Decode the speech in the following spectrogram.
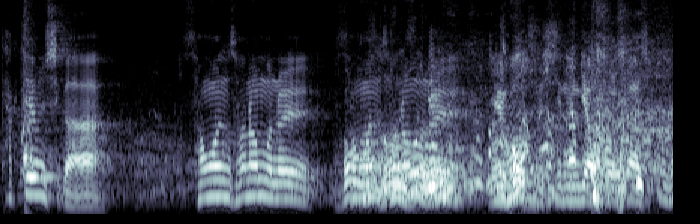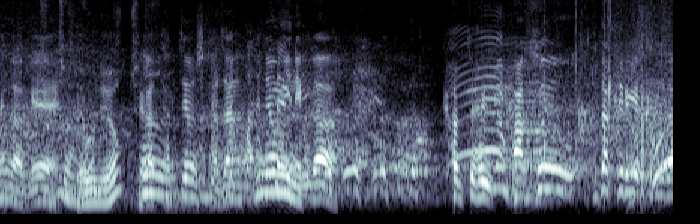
탁재훈 씨가 성원 선언문을 성원 선언문을 읽어 주시는 게 어떨까 싶은 생각에 재훈이요? 제가 탁재훈 씨 가장 큰 형이니까 갑자기 박수 부탁드리겠습니다.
